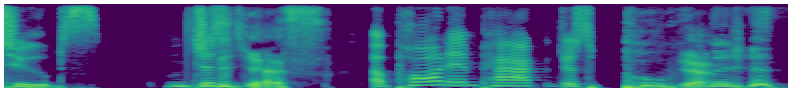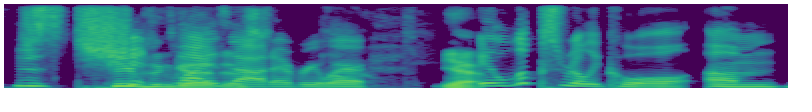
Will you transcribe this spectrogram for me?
tubes. Just yes upon impact, just poof, Yeah. and then just shit and flies girders. out everywhere. yeah It looks really cool. Um,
